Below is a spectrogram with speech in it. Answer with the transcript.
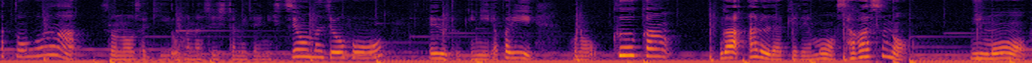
あとはそのさっきお話ししたみたいに必要な情報を得る時にやっぱりこの空間があるだけでも探すのにも、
